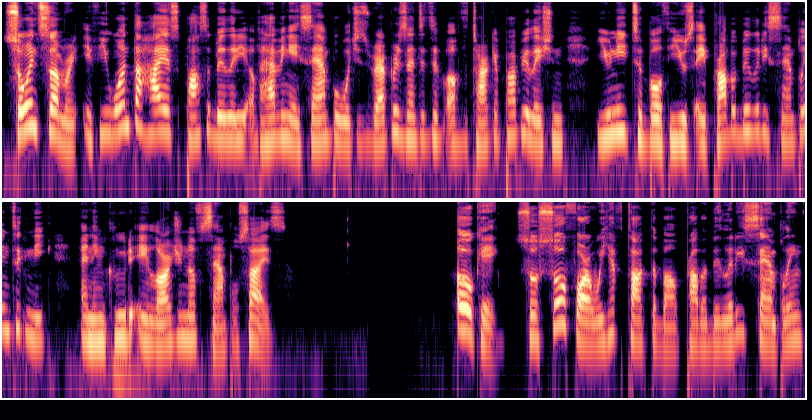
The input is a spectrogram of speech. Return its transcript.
So in summary, if you want the highest possibility of having a sample which is representative of the target population, you need to both use a probability sampling technique and include a large enough sample size. Okay, so so far we have talked about probability sampling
